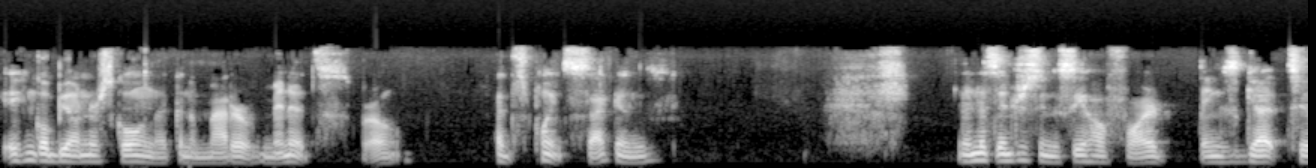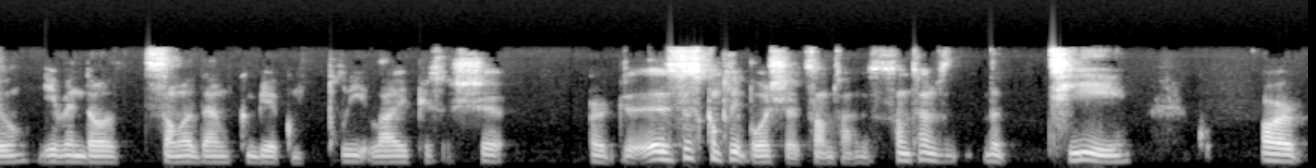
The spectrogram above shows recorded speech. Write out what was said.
it can go beyond our school in like in a matter of minutes, bro. At this point, seconds. And it's interesting to see how far things get to, even though some of them can be a complete lie, piece of shit, or it's just complete bullshit. Sometimes, sometimes the tea, or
